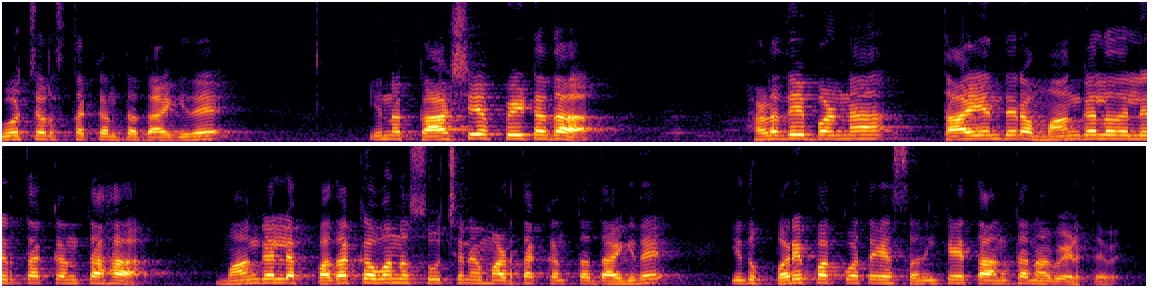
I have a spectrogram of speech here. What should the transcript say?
ಗೋಚರಿಸ್ತಕ್ಕಂಥದ್ದಾಗಿದೆ. ಇನ್ನು ಕಾಶಿಯ ಪೀಠದ ಹಳದಿ ಬಣ್ಣ ತಾಯಂದಿರ ಮಾಂಗಲ್ಯದಲ್ಲಿರ್ತಕ್ಕಂತಹ ಮಾಂಗಲ್ಯ ಪದಕವನ್ನು ಸೂಚನೆ ಮಾಡ್ತಕ್ಕಂಥದ್ದಾಗಿದೆ. ಇದು ಪರಿಪಕ್ವತೆಯ ಸಂಕೇತ ಅಂತ ನಾವು ಹೇಳ್ತೇವೆ.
